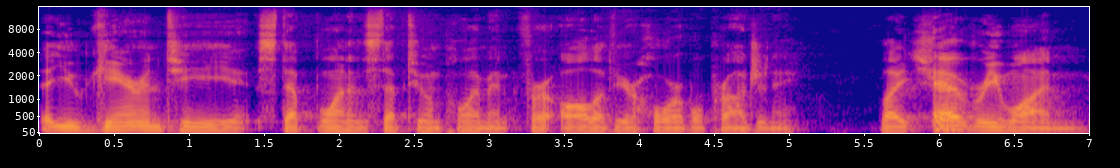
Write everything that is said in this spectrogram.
That you guarantee step one and step two employment for all of your horrible progeny. Like everyone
